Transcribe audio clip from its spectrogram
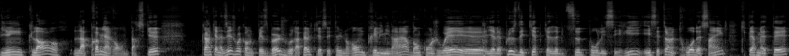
vient clore la première ronde, parce que quand le Canadien jouait contre Pittsburgh, je vous rappelle que c'était une ronde préliminaire, donc on jouait, euh, il y avait plus d'équipes que d'habitude pour les séries, et c'était un 3 de 5 qui permettait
